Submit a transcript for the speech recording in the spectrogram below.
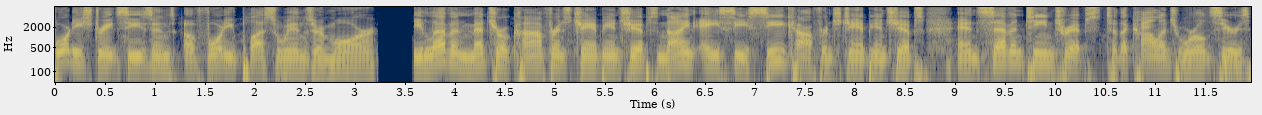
40 straight seasons of 40 plus wins or more, 11 Metro Conference championships, 9 ACC Conference championships, and 17 trips to the College World Series.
